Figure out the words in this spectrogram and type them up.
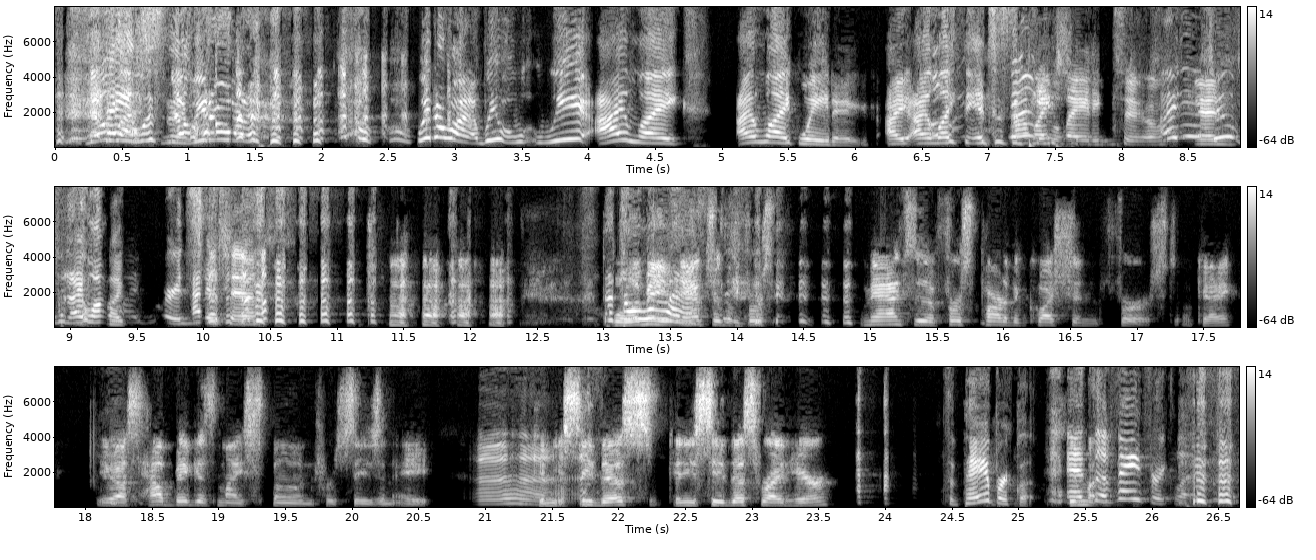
No hey, less, listen, no we don't want to. we don't want. We we. I like. I like waiting. I I like the I anticipation. like lady too. I do And, too, but I want like- five words. I do too. Well let me we'll answer the first let me answer the first part of the question first okay you asked how big is my spoon for season eight Uh-huh. can you see this can you see this right here It's a paperclip. It's a paper clip.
